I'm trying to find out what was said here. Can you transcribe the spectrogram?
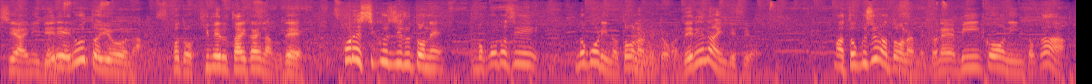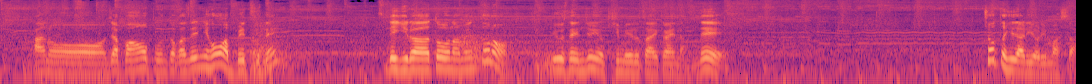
試合に出れるというようなことを決める大会なのでこれしくじるとねもう今年残りのトーナメントが出れないんですよ。まあ、特殊なトーナメントね B 公認とか、あのー、ジャパンオープンとか全日本は別ねレギュラートーナメントの優先順位を決める大会なんでちょっと左寄りました。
